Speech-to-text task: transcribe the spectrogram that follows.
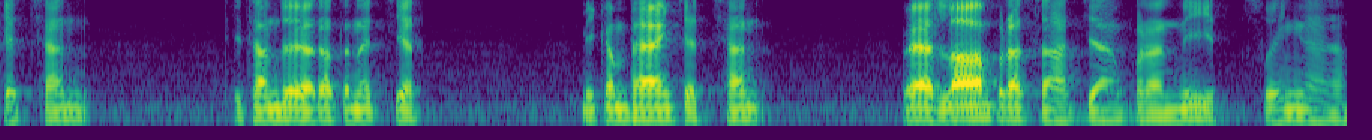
เจ็ดชั้น ที่ทำด้วยรัตนเจ็ดมีกำแพงเจ็ดชั้น แวดล้อมปราสาทอย่างประณีตสวยงาม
